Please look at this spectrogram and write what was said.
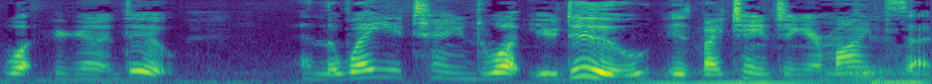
what you're going to do. And the way you change what you do is by changing your mindset.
